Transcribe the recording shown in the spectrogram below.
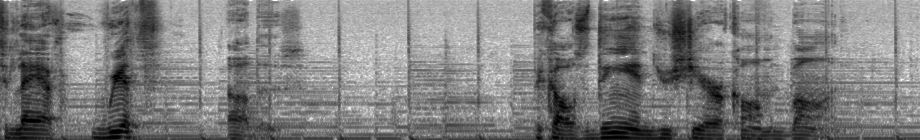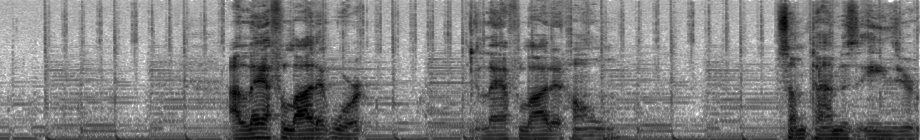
to laugh with others because then you share a common bond. I laugh a lot at work, I laugh a lot at home. Sometimes it's easier,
